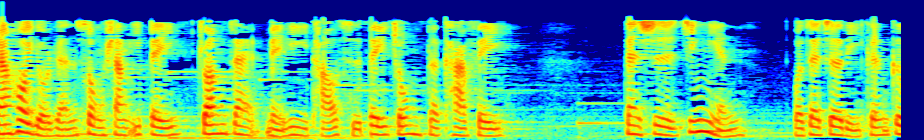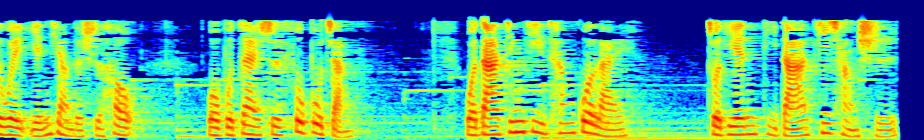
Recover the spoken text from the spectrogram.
然后有人送上一杯装在美丽陶瓷杯中的咖啡。但是今年我在这里跟各位演讲的时候，我不再是副部长。我搭经济舱过来，昨天抵达机场时，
